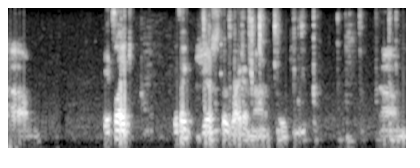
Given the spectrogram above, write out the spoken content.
Um, it's like it's like just the right amount of hokey. Um,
